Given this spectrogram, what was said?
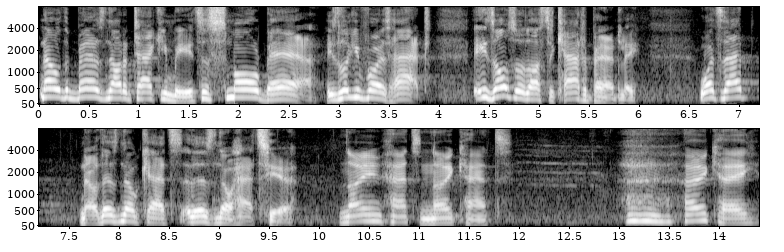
No, the bear's not attacking me. It's a small bear. He's looking for his hat. He's also lost a cat, apparently. What's that? No, there's no cats. There's no hats here. No hat, no cat. okay.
